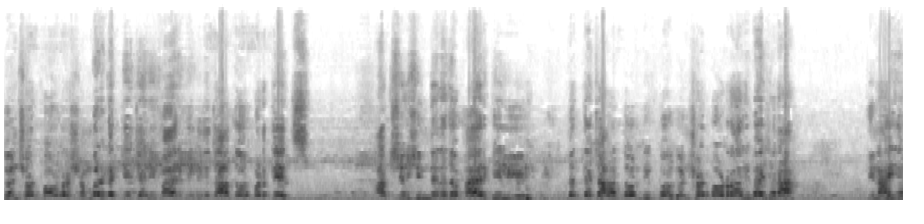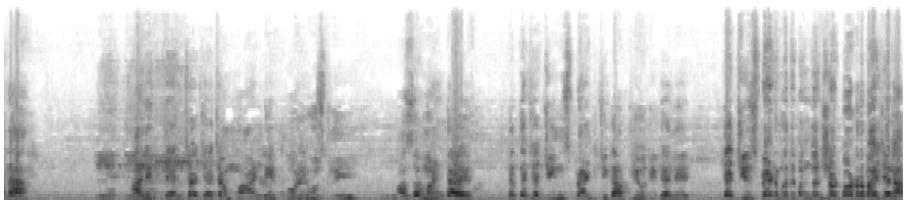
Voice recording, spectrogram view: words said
गनशॉट पावडर शंभर टक्के ज्यांनी फायर केली त्याच्या हातावर पडतेच. अक्षय शिंदेने जर फायर केली तर त्याच्या हातावरती गनशॉट पावडर आली पाहिजे ना? ती नाहीये ना? आणि त्यांच्या ज्याच्या मांडीत गोळी घुसली असं म्हणतायत तर त्याच्या जीन्स पॅन्ट जी घातली होती त्याने त्या जीन्स पॅन्टमध्ये पण गनशॉट पावडर पाहिजे ना?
